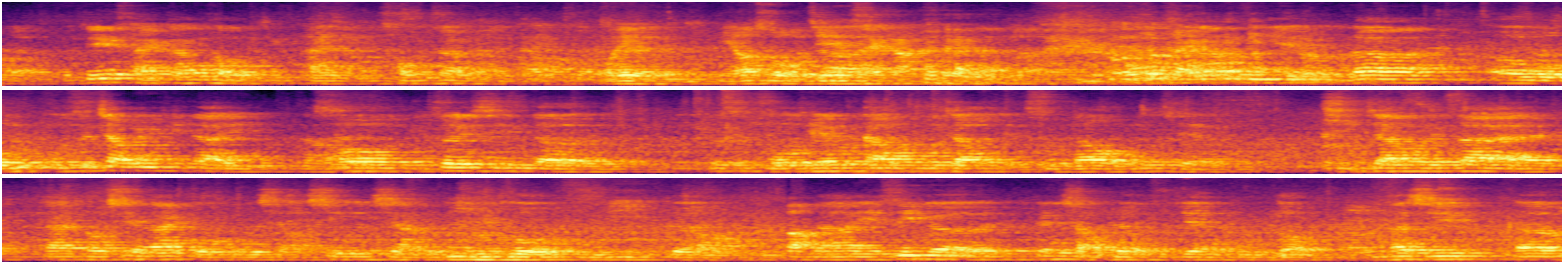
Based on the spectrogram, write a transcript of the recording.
我今天才刚从台南冲上来台中。我也你要说我今天才刚退伍，我才刚毕业，那。呃，我我是教育替代役，然后最新的就是昨天刚播交结束，那我目前即将会在南投县爱国国小新义乡去做福利，对，那也是一个跟小朋友之间的互动。那其实呃，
